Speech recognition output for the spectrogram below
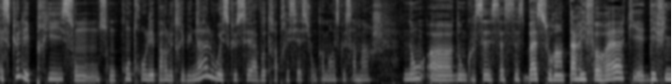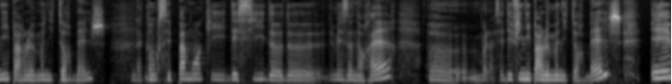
Est-ce que les prix sont, sont contrôlés par le tribunal ou est-ce que c'est à votre appréciation? Comment est-ce que ça marche? Non, euh, donc ça, ça se base sur un tarif horaire qui est défini par le moniteur belge. D'accord. Donc c'est pas moi qui décide de, de mes honoraires. Euh, voilà, c'est défini par le moniteur belge et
